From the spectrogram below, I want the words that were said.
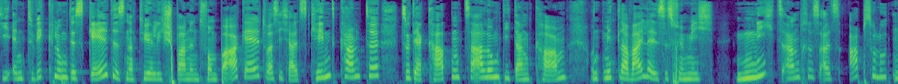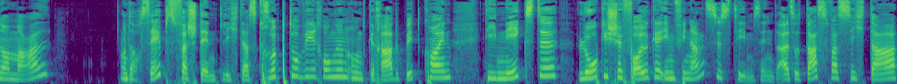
die Entwicklung des Geldes natürlich spannend. Vom Bargeld, was ich als Kind kannte, zu der Kartenzahlung, die dann kam. Und mittlerweile ist es für mich nichts anderes als absolut normal, und auch selbstverständlich, dass Kryptowährungen und gerade Bitcoin die nächste logische Folge im Finanzsystem sind. Also das, was sich da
